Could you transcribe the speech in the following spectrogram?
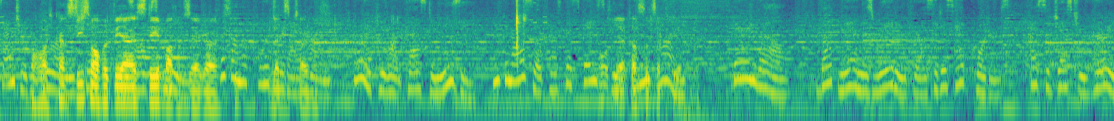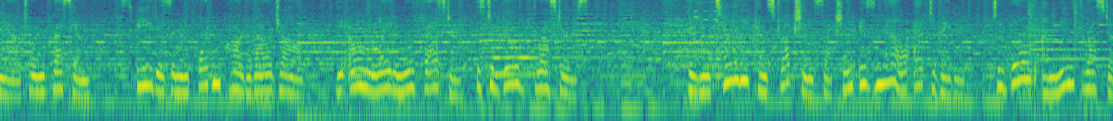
center the Oh, ich kann es diesmal auch mit WASD machen, sehr geil. Click on the portrait Letzten Teil icon. nicht. Or if you want fast and easy, you can also press the space Oh, key die at Taste any Z time. geben. Very well. Buckman is waiting for us at his headquarters. I suggest you hurry now to impress him. Speed is an important part of our job. The only way to move faster is to build thrusters. The utility construction section is now activated. To build a new thruster,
